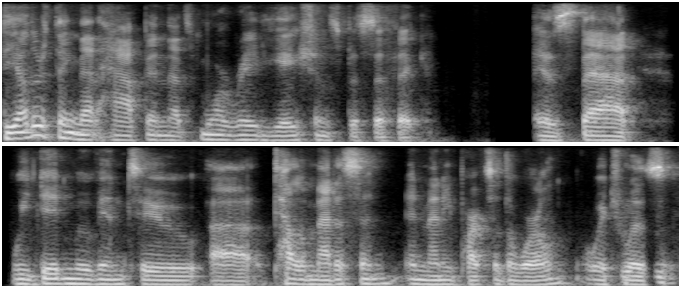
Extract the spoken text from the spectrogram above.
The other thing that happened that's more radiation specific is that we did move into uh, telemedicine in many parts of the world which was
